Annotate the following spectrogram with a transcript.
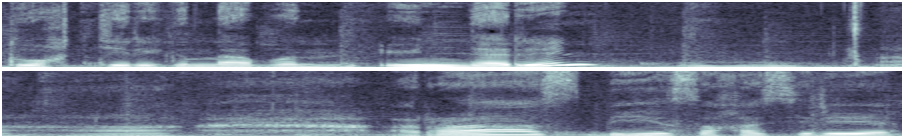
туох теригнабын үннәрин. Ага. Раз бии саха сире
